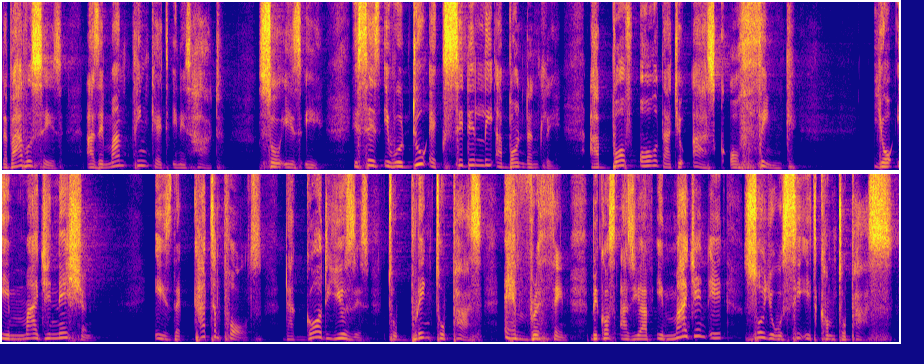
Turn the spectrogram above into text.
The Bible says, as a man thinketh in his heart, so is he. He says, He will do exceedingly abundantly above all that you ask or think. Your imagination is the catapult that God uses to bring to pass everything. Because as you have imagined it, so you will see it come to pass.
